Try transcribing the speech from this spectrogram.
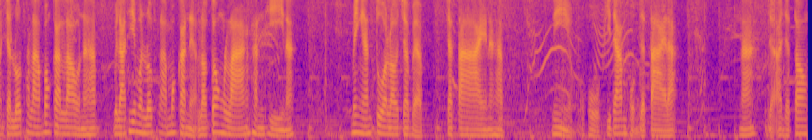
มันจะลดพลังป้องกันเรานะครับ เวลาที่มันลดพลังป้องกันเนี่ยเราต้องล้างทันทีนะ ไม่งั้นตัวเราจะแบบจะตายนะครับ นี่โอ้โหพีดัมผมจะตายละนะ เดี๋ยวอาจจะต้อง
